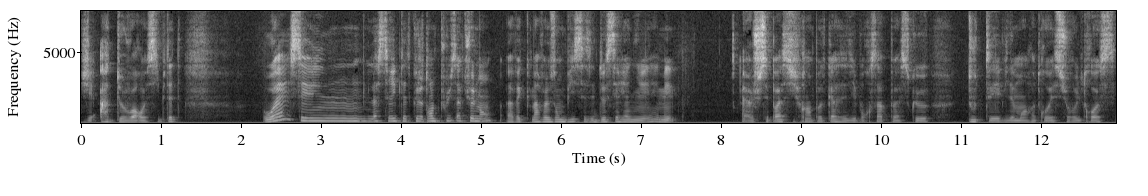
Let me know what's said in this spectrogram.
j'ai hâte de voir aussi peut-être. Ouais, c'est la série peut-être que j'attends le plus actuellement, avec Marvel Zombies, c'est ces deux séries animées, mais euh, je sais pas si je ferai un podcast dédié pour ça, parce que tout est évidemment à retrouver sur Ultros.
